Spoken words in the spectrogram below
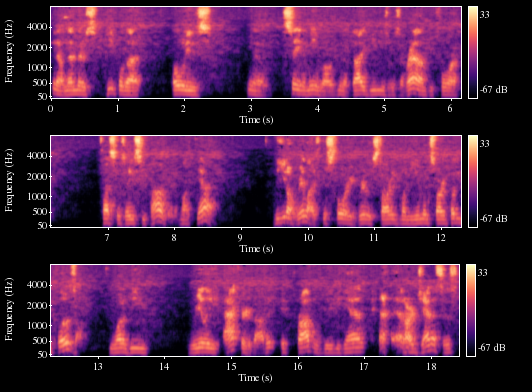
You know, and then there's people that always, you know, say to me, well, you know, diabetes was around before Tesla's AC power grid. I'm like, yeah. But you don't realize this story really started when humans started putting clothes on. If you want to be really accurate about it, it probably began at our genesis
